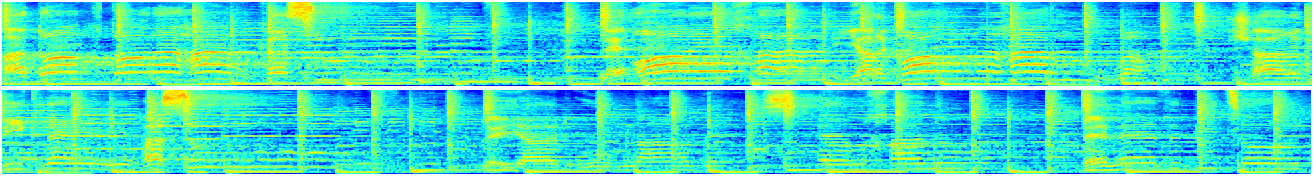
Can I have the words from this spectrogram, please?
הדוקטור הכסוף, לאורך הירקון הרוח, שר בקנה הסוף, ליד אום לבס הם חנו, בלב ביצות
